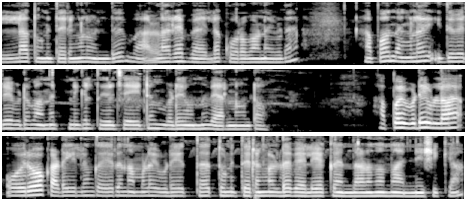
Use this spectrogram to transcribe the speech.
എല്ലാ തുണിത്തരങ്ങളും ഉണ്ട്. വളരെ വില കുറവാണ് ഇവിടെ. അപ്പോൾ നിങ്ങൾ ഇതുവരെ ഇവിടെ വന്നിട്ടുണ്ടെങ്കിൽ തീർച്ചയായിട്ടും ഇവിടെ ഒന്ന് വരണം കേട്ടോ. അപ്പോൾ ഇവിടെയുള്ള ഓരോ കടയിലും കയറി നമ്മൾ ഇവിടുത്തെ തുണിത്തരങ്ങളുടെ വിലയൊക്കെ എന്താണെന്നൊന്ന് അന്വേഷിക്കാം.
